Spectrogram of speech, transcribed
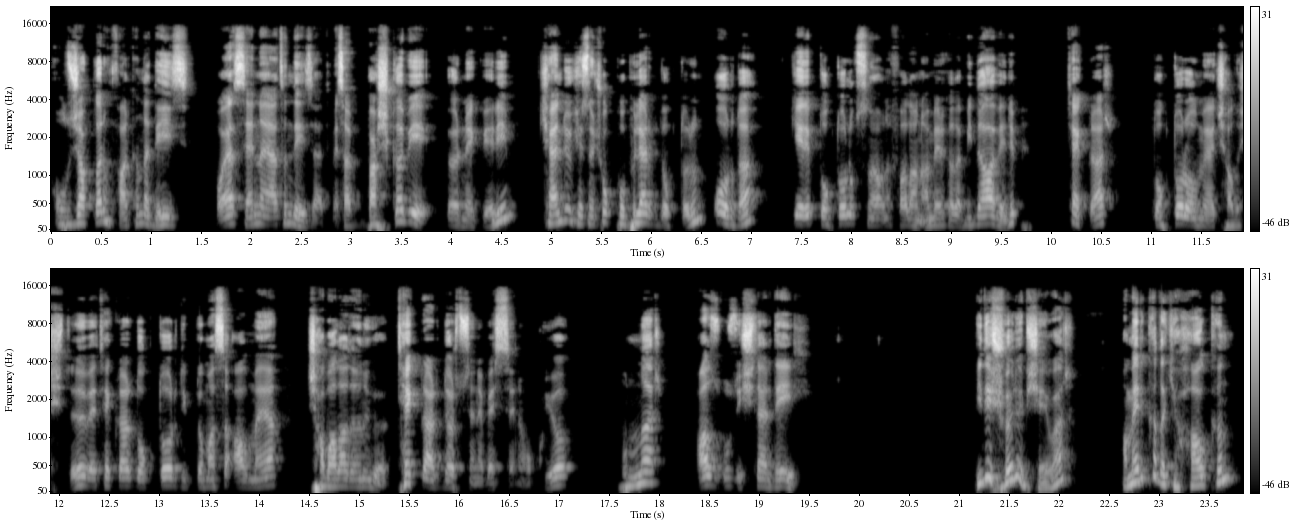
olacakların farkında değilsin. O hayat senin hayatın değil zaten. Mesela başka bir örnek vereyim. Kendi ülkesinde çok popüler bir doktorun orada gelip doktorluk sınavını falan Amerika'da bir daha verip tekrar doktor olmaya çalıştığı ve tekrar doktor diploması almaya çabaladığını gör. Tekrar 4 sene 5 sene okuyor. Bunlar az uz işler değil. Bir de şöyle bir şey var. Amerika'daki halkın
